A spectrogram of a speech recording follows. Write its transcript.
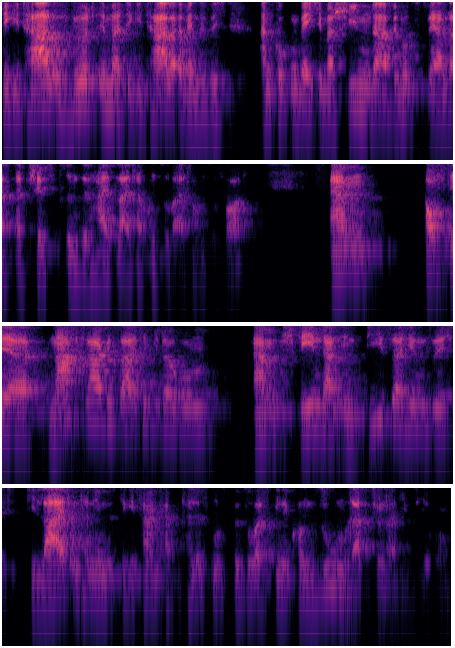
digital und wird immer digitaler, wenn Sie sich angucken, welche Maschinen da benutzt werden, dass da Chips drin sind, Halbleiter und so weiter und so fort. Ähm, auf der Nachfrageseite wiederum ähm, stehen dann in dieser Hinsicht die Leitunternehmen des digitalen Kapitalismus für sowas wie eine Konsumrationalisierung.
